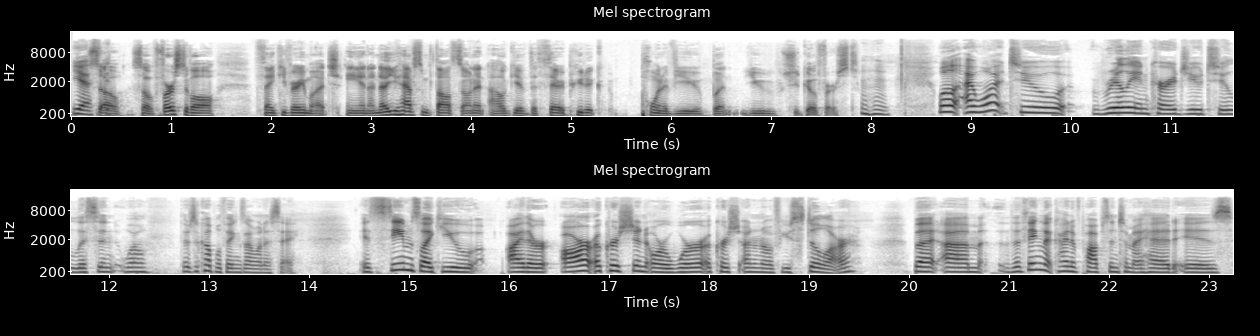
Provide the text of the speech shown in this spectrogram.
Yes. So so first of all, thank you very much. And I know you have some thoughts on it. I'll give the therapeutic point of view, but you should go 1st Well, I want to really encourage you to listen. Well, there's a couple things I want to say. It seems like you either are a Christian or were a Christian. I don't know if you still are. But um, the thing that kind of pops into my head is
